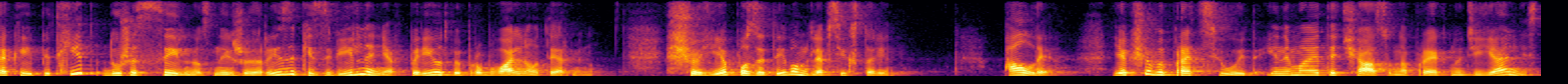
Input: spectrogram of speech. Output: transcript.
Такий підхід дуже сильно знижує ризики звільнення в період випробувального терміну, що є позитивом для всіх сторін. Але якщо ви працюєте і не маєте часу на проєктну діяльність,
